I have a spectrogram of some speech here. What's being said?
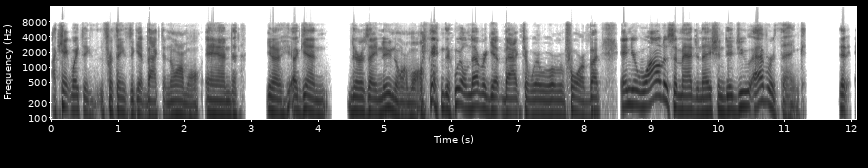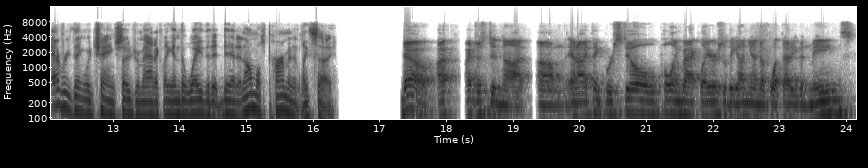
I can't wait to, for things to get back to normal, and you know again there is a new normal and we'll never get back to where we were before. But in your wildest imagination, did you ever think that everything would change so dramatically in the way that it did, and almost permanently so. No, I, I just did not. Um, and I think we're still pulling back layers of the onion of what that even means.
